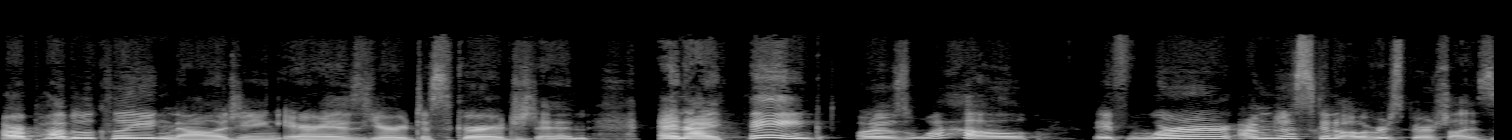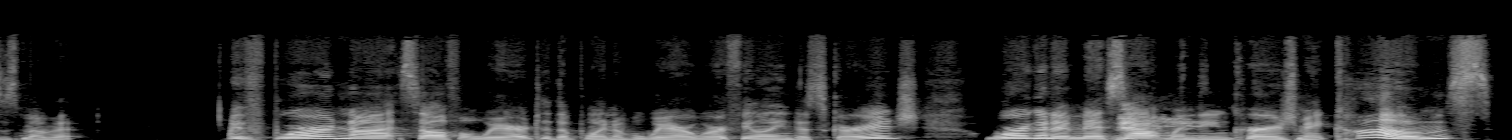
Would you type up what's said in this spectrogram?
are publicly acknowledging areas you're discouraged in. And I think as well, if we're I'm just going to over spiritualize this moment. If we're not self-aware to the point of where we're feeling discouraged, we're going to miss out when the encouragement comes,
